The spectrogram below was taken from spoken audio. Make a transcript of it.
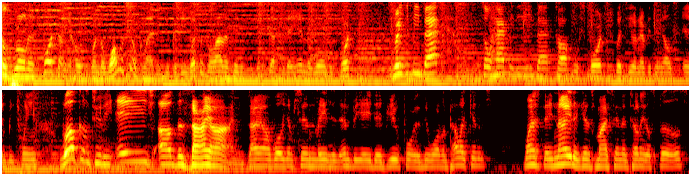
Wendell's World in Sports. I'm your host, Wendell Wallace. So glad that you could be with us. A lot of things to discuss today in the world of sports. Great to be back. So happy to be back talking sports with you and everything else in between. Welcome to the age of the Zion. Zion Williamson made his NBA debut for the New Orleans Pelicans Wednesday night against my San Antonio Spurs.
